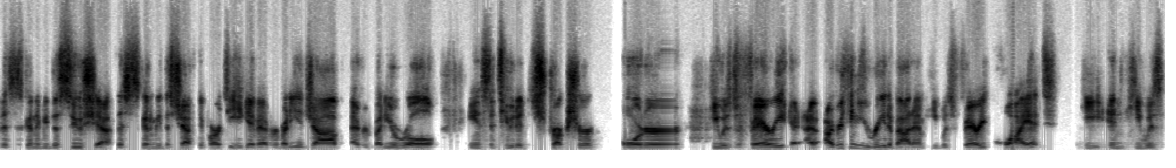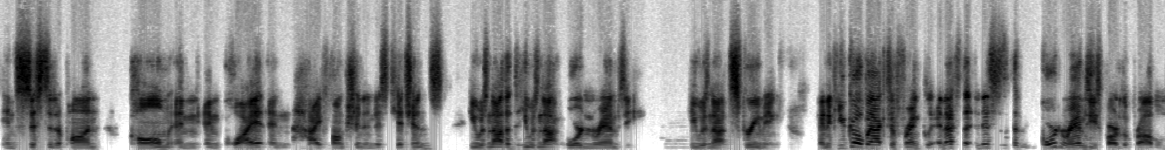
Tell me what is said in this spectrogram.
This is going to be the sous chef. This is going to be the chef de partie. He gave everybody a job, everybody a role. He instituted structure, order. He was very everything you read about him. He was very quiet. He he was insisted upon calm and and quiet and high function in his kitchens. He was not that he was not Gordon Ramsay. He was not screaming. And if you go back to frankly, and that's the and this is the Gordon Ramsay's part of the problem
